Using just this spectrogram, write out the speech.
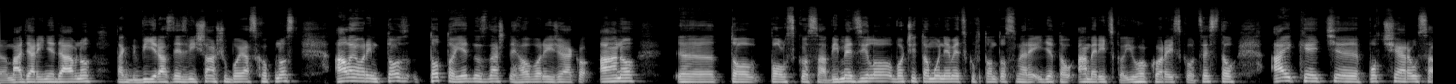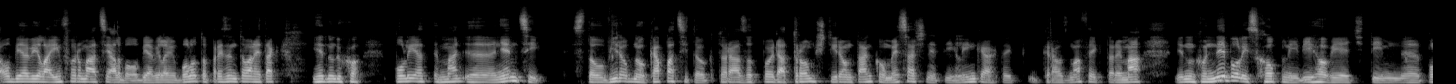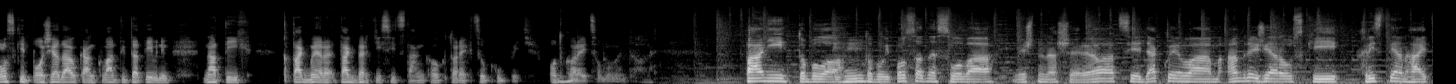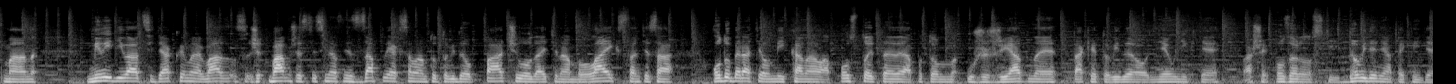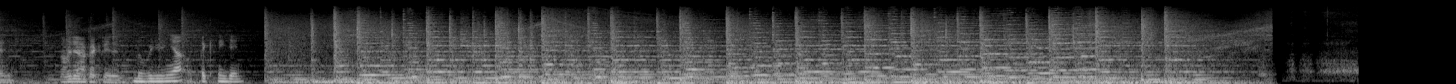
Maďari nedávno, tak by výrazne zvýšila našu bojaschopnosť. Ale hovorím, to, toto jednoznačne hovorí hovorí, že ako áno, e, to Polsko sa vymedzilo voči tomu Nemecku v tomto smere, ide tou americko-juhokorejskou cestou. Aj keď e, pod čiarou sa objavila informácia, alebo objavila, bolo to prezentované tak jednoducho, Polia, ma, e, Nemci s tou výrobnou kapacitou, ktorá zodpoveda 3-4 tankom mesačne v tých linkách, tej Kraus Mafie, ktoré má, jednoducho neboli schopní vyhovieť tým polským požiadavkám kvantitatívnym na tých takmer, takmer tisíc tankov, ktoré chcú kúpiť od mhm. Korejcov momentálne. Páni, to, bolo, uh-huh. to boli posledné slova dnešnej našej relácie. Ďakujem vám Andrej Žiarovský, Christian Heitmann. Milí diváci, ďakujem aj vás, že, vám, že ste si nás dnes zapli. Ak sa vám toto video páčilo, dajte nám like, stante sa odoberateľmi kanála Postoj TV a potom už žiadne takéto video neunikne vašej pozornosti. Dovidenia, pekný deň. Dovidenia, pekný deň. Dovidenia, pekný deň.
